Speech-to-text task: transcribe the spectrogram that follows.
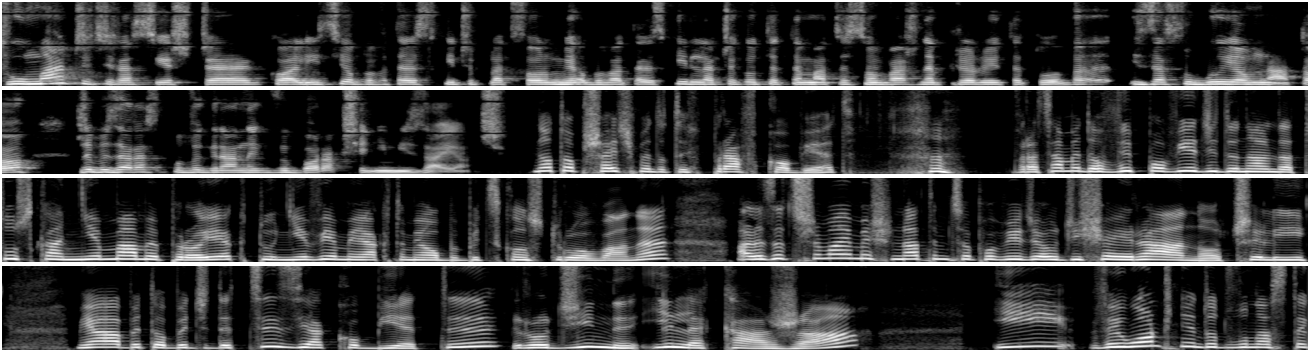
tłumaczyć raz jeszcze Koalicji Obywatelskiej czy Platformie Obywatelskiej, dlaczego te tematy są ważne, priorytetowe i zasługują na to, żeby zaraz po wygranych wyborach się nimi zająć. No to przejdźmy do tych praw kobiet. Wracamy do wypowiedzi Donalda Tuska. Nie mamy projektu, nie wiemy, jak to miałoby być skonstruowane, ale zatrzymajmy się na tym, co powiedział dzisiaj rano, czyli miałaby to być decyzja kobiety, rodziny i lekarza i wyłącznie do 12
